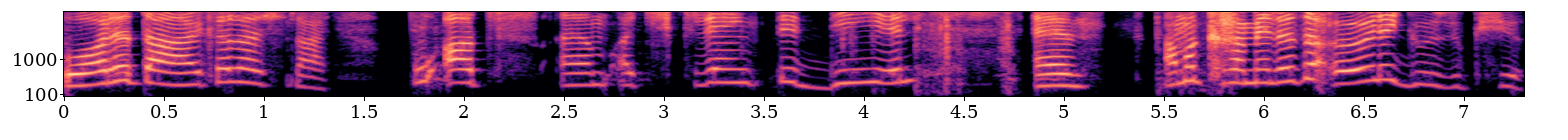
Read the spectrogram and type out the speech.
Bu arada arkadaşlar bu at em, açık renkte değil. Em, ama kamerada öyle gözüküyor.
